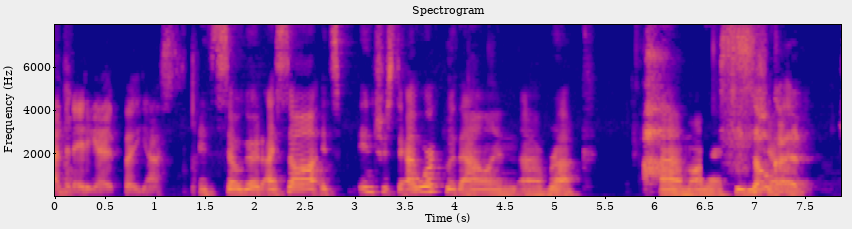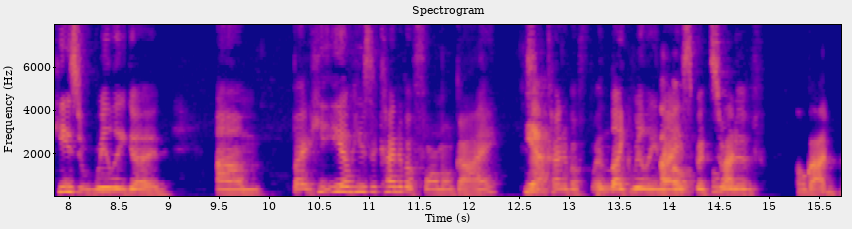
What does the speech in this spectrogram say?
I'm an idiot, but yes. It's so good. I saw, it's interesting. I worked with Alan uh, Ruck um, on that TV so show. good. He's really good. Um, but he, you know, he's a kind of a formal guy yeah, kind of a like really nice, Uh-oh. but oh, sort God. of oh god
